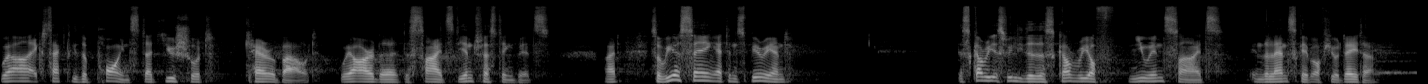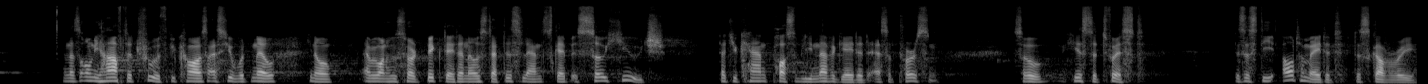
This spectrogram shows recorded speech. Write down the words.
where are exactly the points that you should care about? Where are the, the sites, the interesting bits? Right? So we are saying at Inspirient, discovery is really the discovery of new insights in the landscape of your data. And that's only half the truth because, as you would know, you know, everyone who's heard big data knows that this landscape is so huge that you can't possibly navigate it as a person. So here's the twist. This is the automated discovery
